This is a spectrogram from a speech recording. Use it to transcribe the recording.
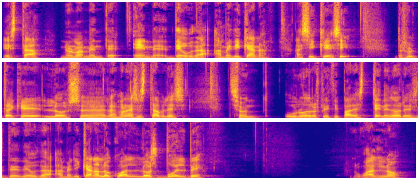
está normalmente en eh, deuda americana. Así que sí, resulta que eh, las monedas estables son uno de los principales tenedores de deuda americana, lo cual los vuelve, igual no,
